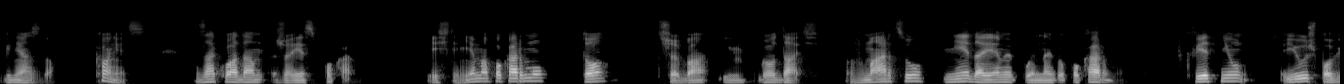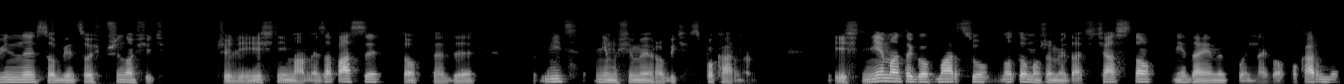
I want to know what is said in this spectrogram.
gniazdo. Koniec. Zakładam, że jest pokarm. Jeśli nie ma pokarmu, to trzeba im go dać. W marcu nie dajemy płynnego pokarmu. W kwietniu już powinny sobie coś przynosić. Czyli jeśli mamy zapasy, to wtedy nic nie musimy robić z pokarmem. Jeśli nie ma tego w marcu, no to możemy dać ciasto, nie dajemy płynnego pokarmu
